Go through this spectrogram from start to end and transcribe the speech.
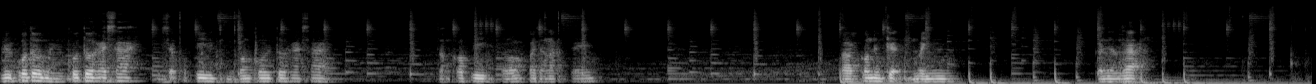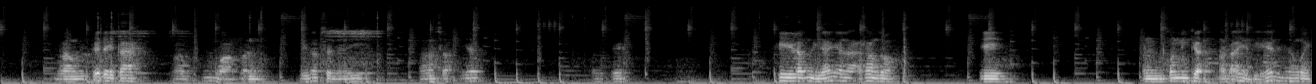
vì coder mình tơ hai sai mình sẽ copy một con tơ hai sai chọn copy, sau đó quay trở lại cái và con linh kiện mình cần nhận dạng và mình viết data và cũng bỏ phần description này đi. Và chọn nhất. Ok. Khi mình đã nhận dạng xong rồi, thì phần con linh kiện nó đã hiển thị hết cho mình.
